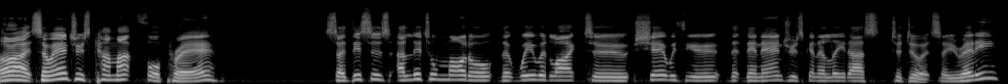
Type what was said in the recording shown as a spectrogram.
All right, so Andrew's come up for prayer. So, this is a little model that we would like to share with you that then Andrew's going to lead us to do it. So, you ready?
